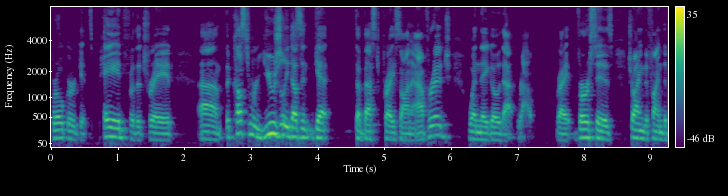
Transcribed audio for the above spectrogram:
broker gets paid for the trade um, the customer usually doesn't get the best price on average when they go that route right? Versus trying to find the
